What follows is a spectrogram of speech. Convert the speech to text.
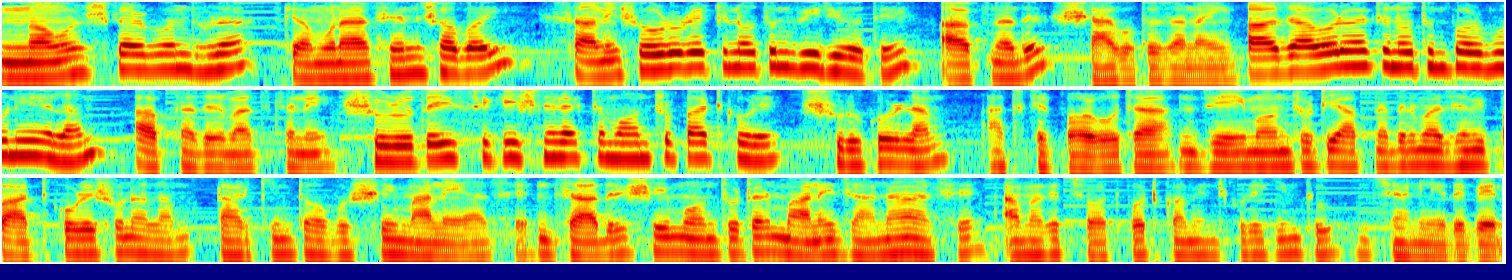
নমস্কার বন্ধুরা, কেমন আছেন সবাই? সানি সৌরর একটি নতুন ভিডিওতে আপনাদের স্বাগত জানাই। আজ আবারও একটা নতুন পর্ব নিয়ে এলাম। আপনাদের মাঝখানে শুরুতেই শ্রীকৃষ্ণের একটা মন্ত্র পাঠ করে শুরু করলাম আজকের পর্বটা। যে এই মন্ত্রটি আপনাদের মাঝে আমি পাঠ করে শোনালাম, তার কিন্তু অবশ্যই মানে আছে। যাদের সেই মন্ত্রটার মানে জানা আছে, আমাকে চটপট কমেন্ট করে কিন্তু জানিয়ে দেবেন।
